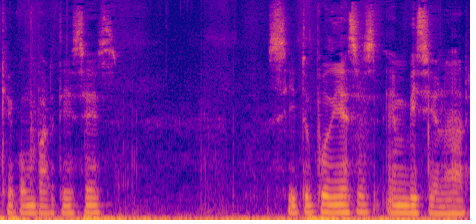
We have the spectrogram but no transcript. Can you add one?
que compartieses. Si tú pudieses envisionar,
